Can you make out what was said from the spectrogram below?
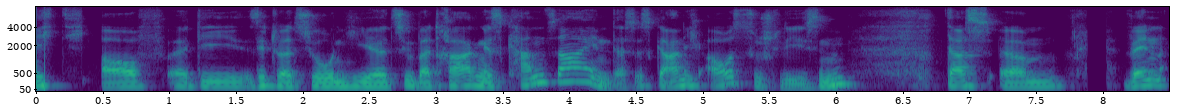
nicht auf äh, die Situation hier zu übertragen. Es kann sein, das ist gar nicht auszuschließen, dass ähm, wenn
